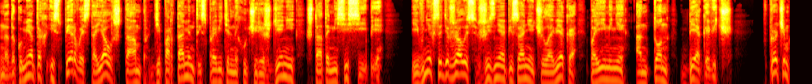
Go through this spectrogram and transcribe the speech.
на документах из первой стоял штамп «Департамент исправительных учреждений штата Миссисипи», и в них содержалось жизнеописание человека по имени Антон Бегович. Впрочем,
